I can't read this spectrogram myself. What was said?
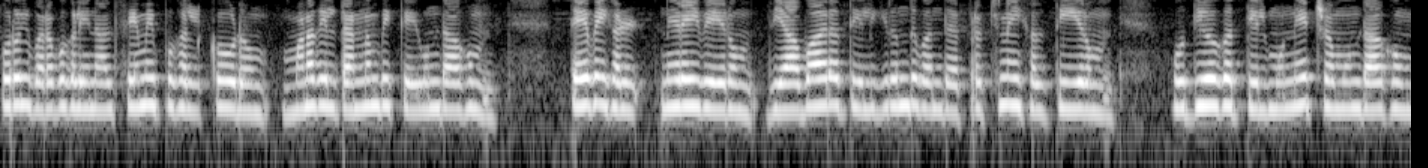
பொருள் வரவுகளினால் சேமிப்புகள் கூடும். மனதில் தன்னம்பிக்கை உண்டாகும். தேவைகள் நிறைவேறும். வியாபாரத்தில் இருந்து வந்த பிரச்சனைகள் தீரும். உத்தியோகத்தில் முன்னேற்றம் உண்டாகும்.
